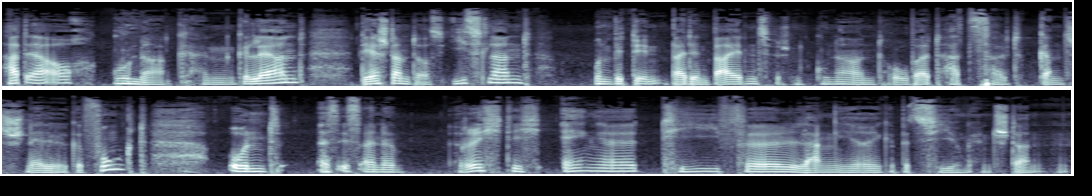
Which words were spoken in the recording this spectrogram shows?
hat er auch Gunnar kennengelernt. Der stammt aus Island und mit den, bei den beiden zwischen Gunnar und Robert hat es halt ganz schnell gefunkt. Und es ist eine richtig enge, tiefe, langjährige Beziehung entstanden.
